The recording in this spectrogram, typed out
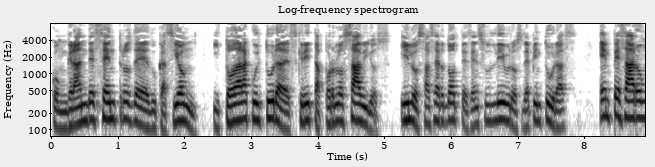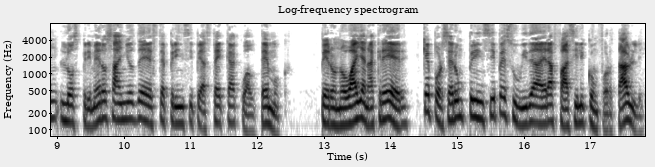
con grandes centros de educación y toda la cultura descrita por los sabios y los sacerdotes en sus libros de pinturas, empezaron los primeros años de este príncipe azteca Cuauhtémoc. Pero no vayan a creer que por ser un príncipe su vida era fácil y confortable.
